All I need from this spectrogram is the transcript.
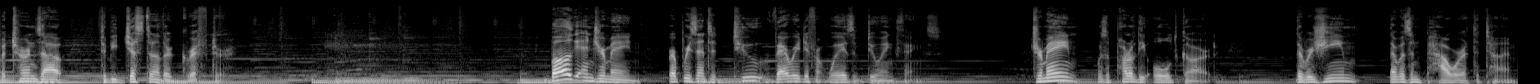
but turns out to be just another grifter. Bug and Jermaine represented two very different ways of doing things. Jermaine was a part of the old guard, the regime that was in power at the time.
